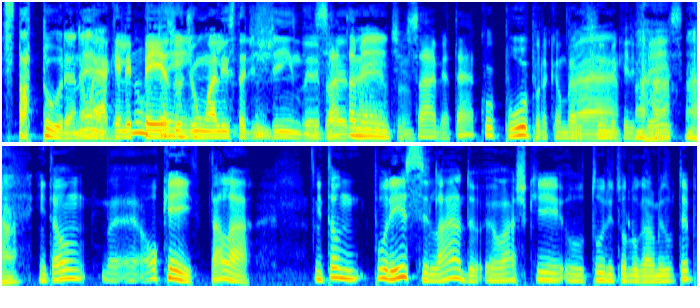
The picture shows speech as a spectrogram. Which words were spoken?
Estatura, né? Não é aquele não peso tem. de uma lista de Schindler, Exatamente, sabe? Até a Cor Púrpura, que é um belo é. filme que ele uh -huh, fez. Uh -huh. Então, é, ok, tá lá. Então, por esse lado, eu acho que o Tudo em Todo Lugar ao mesmo tempo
